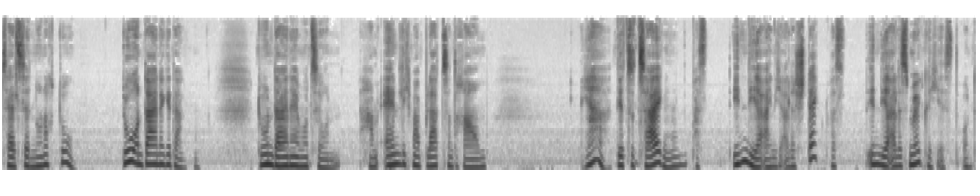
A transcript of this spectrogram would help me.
zählst ja nur noch du. Du und deine Gedanken. Du und deine Emotionen haben endlich mal Platz und Raum, ja, dir zu zeigen, was in dir eigentlich alles steckt, was in dir alles möglich ist und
